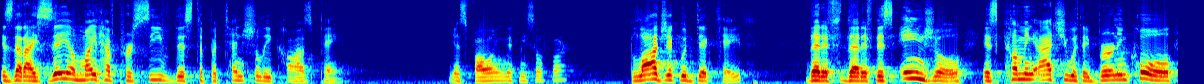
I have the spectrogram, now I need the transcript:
is that Isaiah might have perceived this to potentially cause pain. You guys following with me so far? Logic would dictate that if, that if this angel is coming at you with a burning coal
